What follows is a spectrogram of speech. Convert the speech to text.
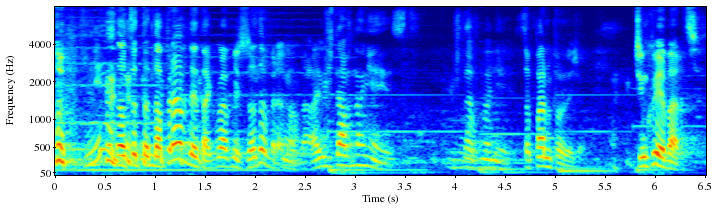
No, Nie, no to, to naprawdę tak ma być, no dobra. no, No, a już dawno nie jest. Już dawno nie jest. to pan powiedział. Dziękuję bardzo.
